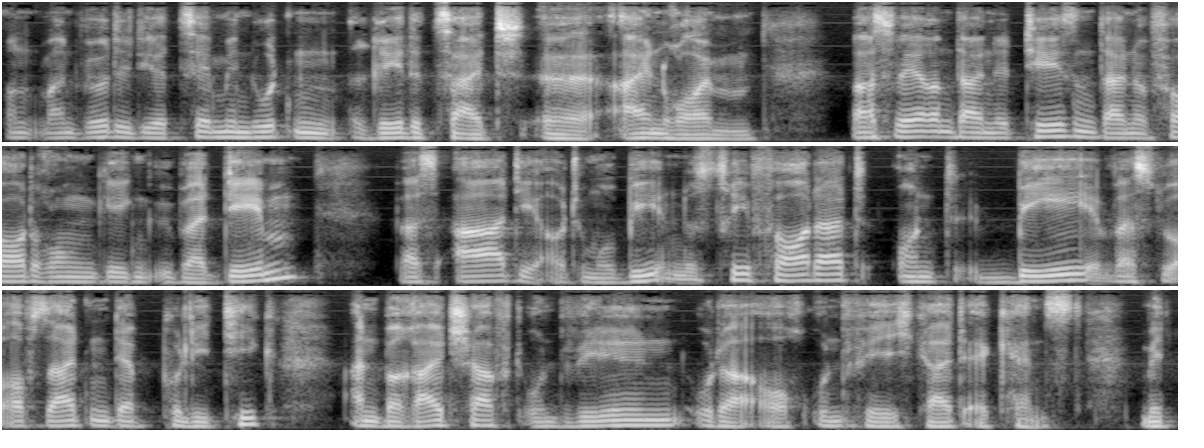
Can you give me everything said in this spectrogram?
und man würde dir zehn Minuten Redezeit äh, einräumen, was wären deine Thesen, deine Forderungen gegenüber dem, was A, die Automobilindustrie fordert und B, was du auf Seiten der Politik an Bereitschaft und Willen oder auch Unfähigkeit erkennst. Mit,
